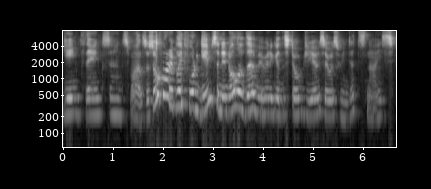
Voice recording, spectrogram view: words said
game, thanks, and smile. So, so far I played four games, and in all of them I managed to get the top GM, so I was winning. That's nice.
